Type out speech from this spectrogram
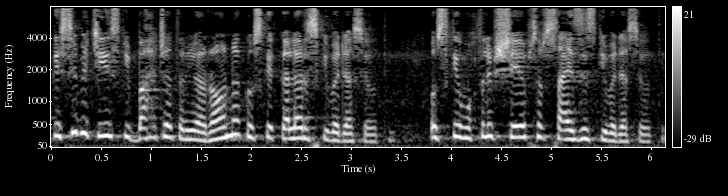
کسی بھی چیز کی بہجت اور یا رونق اس کے کلرز کی وجہ سے ہوتی، اس کے مختلف شیپس اور سائزز کی وجہ سے ہوتی۔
